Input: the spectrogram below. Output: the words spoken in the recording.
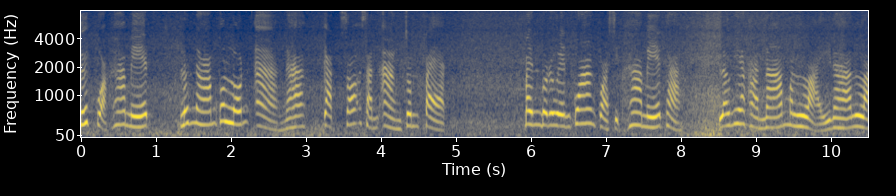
ลึกกว่า 5 เมตร แล้วน้ำก็ล้นอ่างนะคะ กัดเซาะสันอ่างจนแตก เป็นบริเวณกว้างกว่า 15 เมตรค่ะ แล้วเนี่ยค่ะน้ำมันไหลนะคะไหล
